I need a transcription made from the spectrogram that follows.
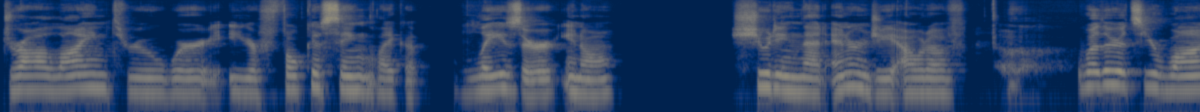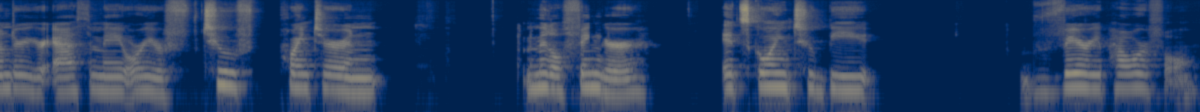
draw a line through where you're focusing like a laser, you know, shooting that energy out of whether it's your wand or your athame or your two pointer and middle finger, it's going to be very powerful.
